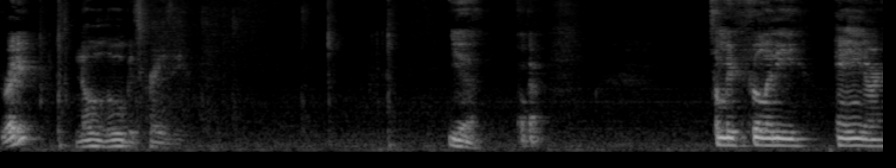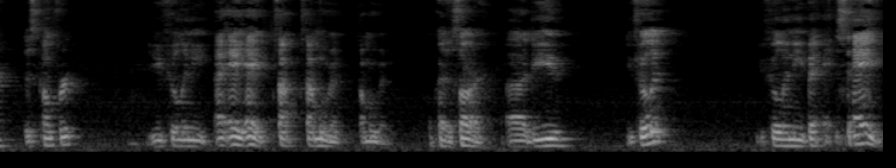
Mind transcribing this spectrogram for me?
You ready? No lube is crazy. Yeah. Okay. Tell me if you feel any pain or discomfort. Do you feel any? Hey, hey, hey! Stop! Stop moving! Stop moving. Okay, sorry. Uh, do you? You feel it? You feel any? Pa- hey!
